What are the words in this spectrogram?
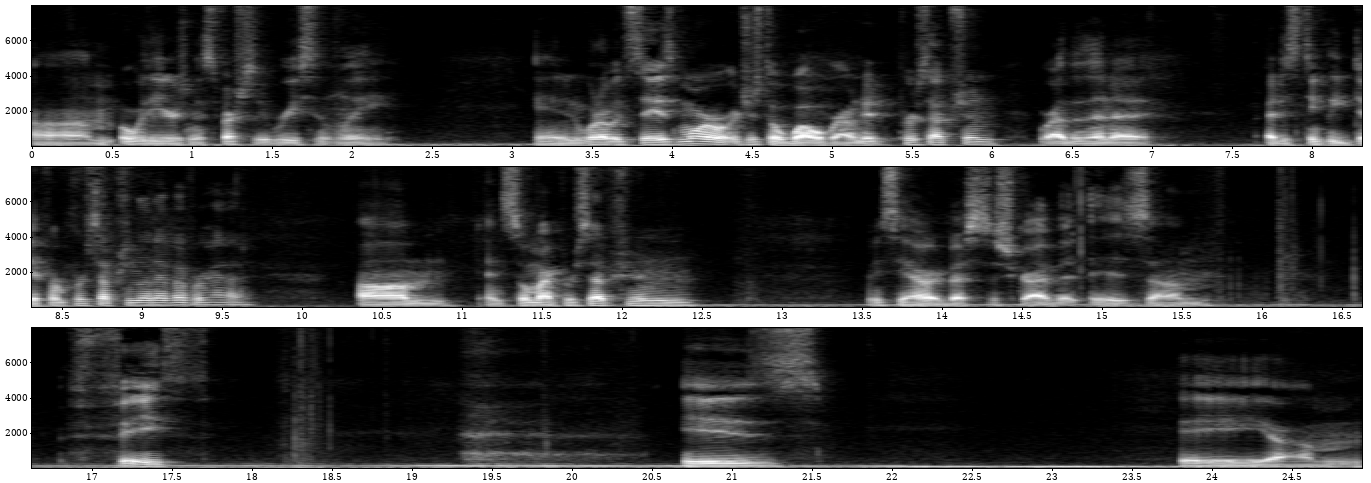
um, over the years and especially recently. And what I would say is more just a well rounded perception rather than a, a distinctly different perception that I've ever had. Um, and so my perception, let me see how I would best describe it, is um, faith is a um,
